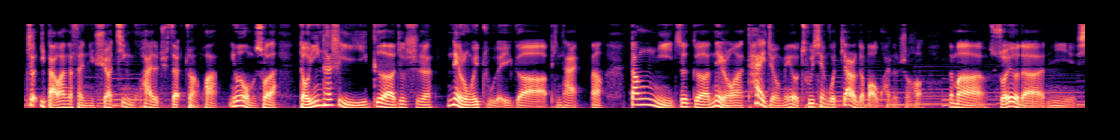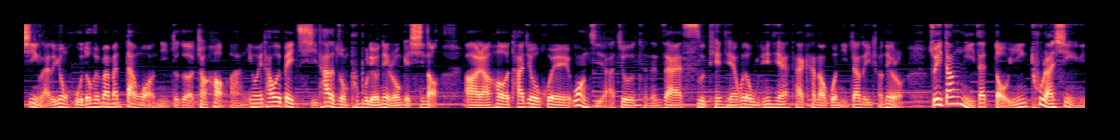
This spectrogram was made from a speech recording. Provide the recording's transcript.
这一百万个粉，你需要尽快的去在转化，因为我们说了，抖音它是以一个就是内容为主的一个平台啊。当你这个内容啊太久没有出现过第二个爆款的时候，那么所有的你吸引来的用户都会慢慢淡忘你这个账号啊，因为它会被其他的这种瀑布流内容给洗脑啊，然后他就会忘记啊，就可能在四天前或者五天前，他还看到过你这样的条内容。所以当你在抖音突然吸引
